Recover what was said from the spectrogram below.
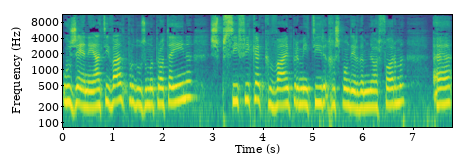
O gene é ativado, produz uma proteína específica que vai permitir responder da melhor forma a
